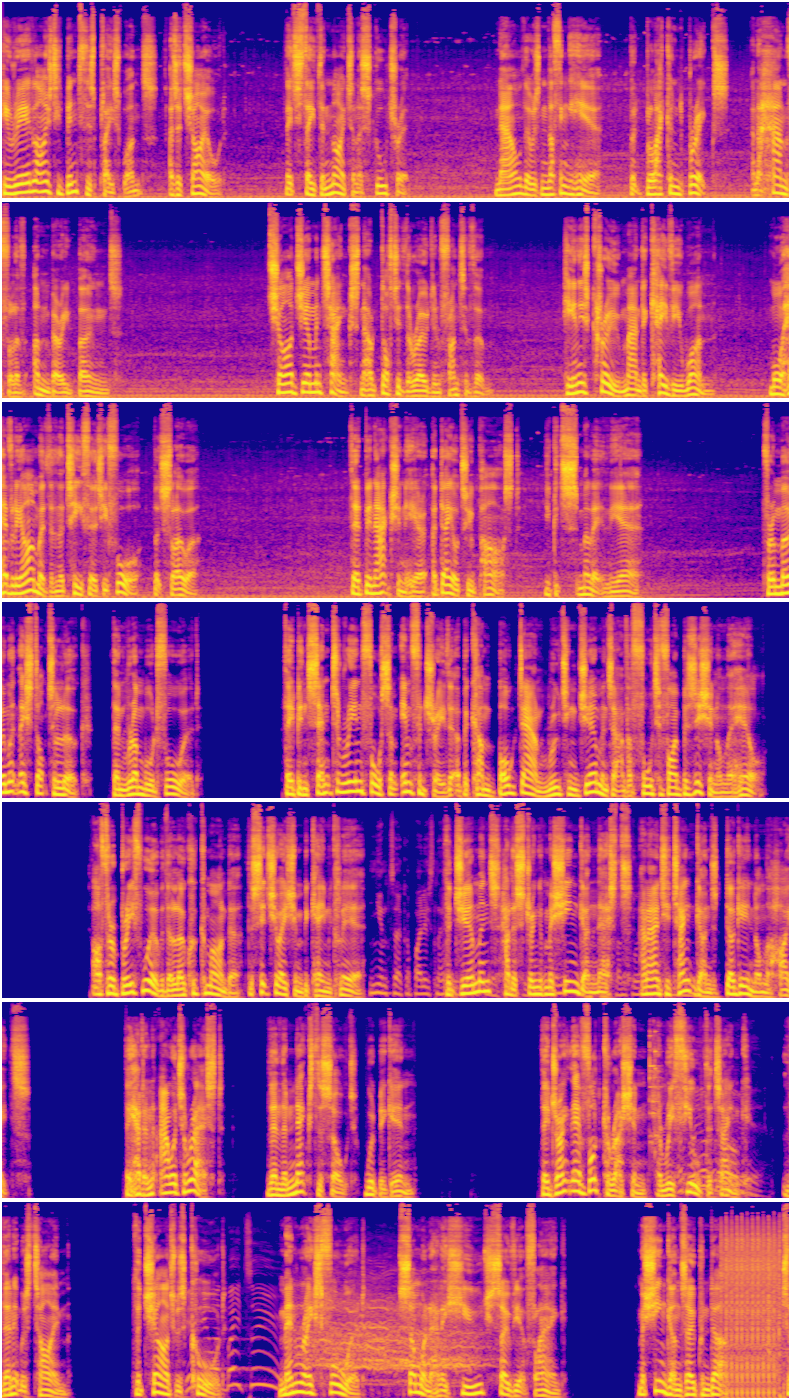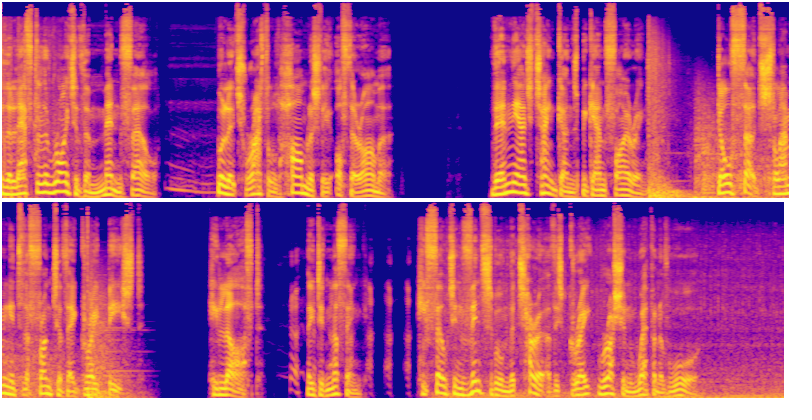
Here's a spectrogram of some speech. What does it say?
He realised he'd been to this place once, as a child. They'd stayed the night on a school trip. Now there was nothing here but blackened bricks and a handful of unburied bones. Charred German tanks now dotted the road in front of them. He and his crew manned a KV 1, more heavily armoured than the T 34, but slower. There'd been action here a day or two past. You could smell it in the air. For a moment they stopped to look, then rumbled forward. They'd been sent to reinforce some infantry that had become bogged down rooting Germans out of a fortified position on the hill. After a brief word with the local commander, the situation became clear. The Germans had a string of machine gun nests and anti tank guns dug in on the heights. They had an hour to rest, then the next assault would begin. They drank their vodka ration and refueled the tank. Then it was time. The charge was called. Men raced forward. Someone had a huge Soviet flag. Machine guns opened up. To the left and the right of them, men fell. Bullets rattled harmlessly off their armour. Then the anti tank guns began firing. Dull thuds slamming into the front of their great beast. He laughed. They did nothing. He felt invincible in the turret of this great Russian weapon of war.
